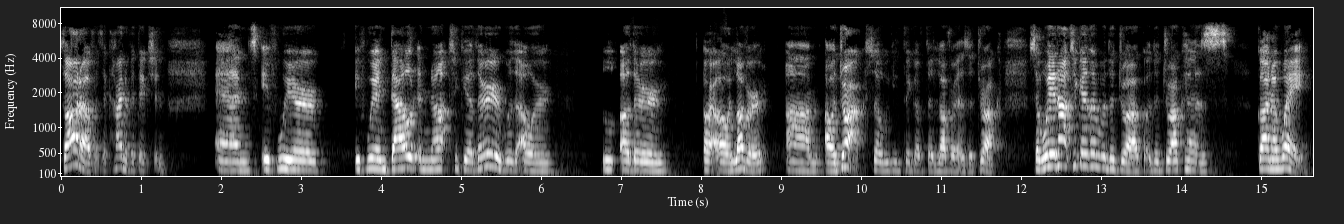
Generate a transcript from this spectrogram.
thought of as a kind of addiction. And if we're if we're in doubt and not together with our other or our lover, um, our drug. So we can think of the lover as a drug. So we're not together with the drug, or the drug has gone away.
